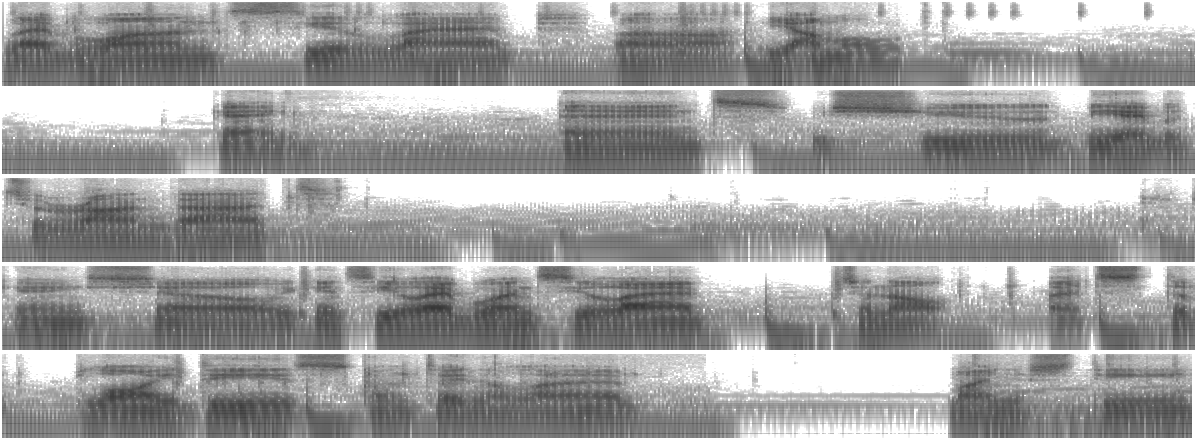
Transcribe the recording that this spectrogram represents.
lab one, C lab uh, YAML. Okay. And we should be able to run that. Okay, so we can see lab one, C lab. So now let's deploy this container lab minus T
